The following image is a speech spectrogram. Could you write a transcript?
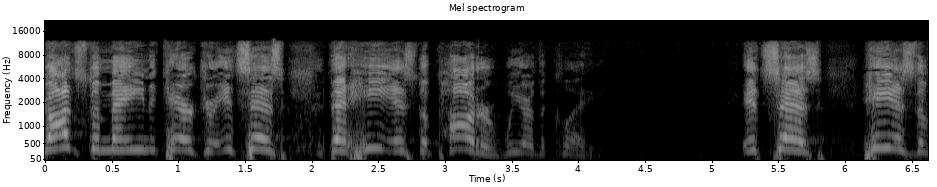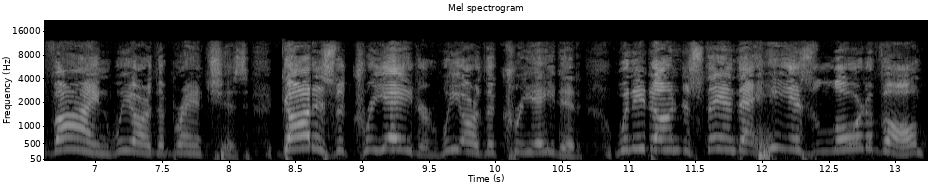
God's the main character. It says that he is the potter, we are the clay. It says he is the vine, we are the branches. God is the creator, we are the created. We need to understand that He is Lord of all,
